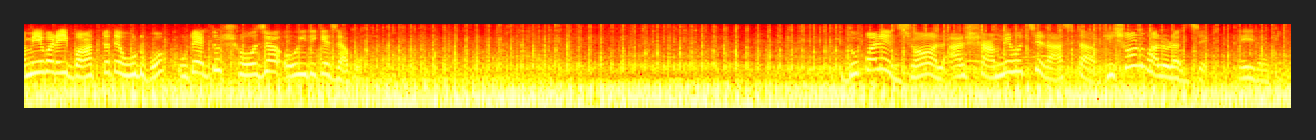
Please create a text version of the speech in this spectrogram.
আমি এবার এই বাঁধটাতে উঠবো, উঠে একদম সোজা ওই দিকে যাব। দুপারে জল আর সামনে হচ্ছে রাস্তা, ভীষণ ভালো লাগছে। এই দেখো।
